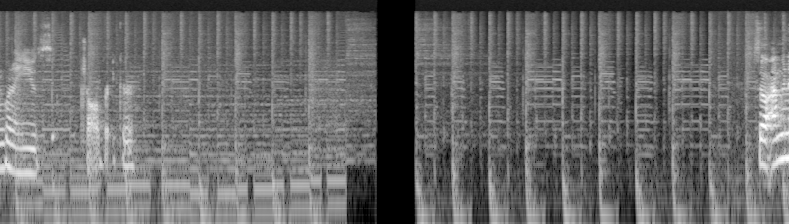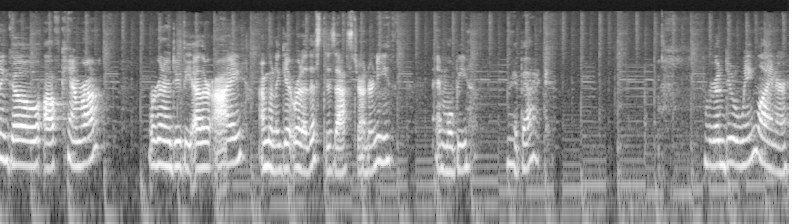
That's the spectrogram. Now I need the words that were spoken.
I'm gonna use Jawbreaker. So I'm gonna go off camera. We're gonna do the other eye. I'm gonna get rid of this disaster underneath and we'll be right back. We're gonna do a wing liner.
